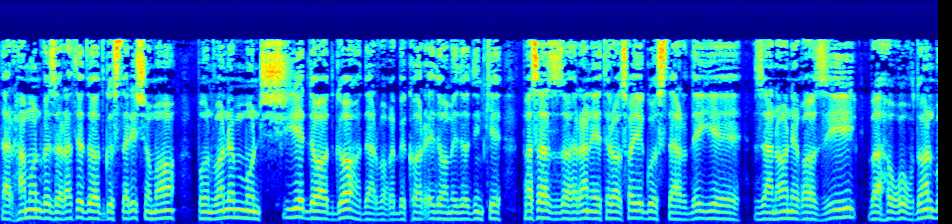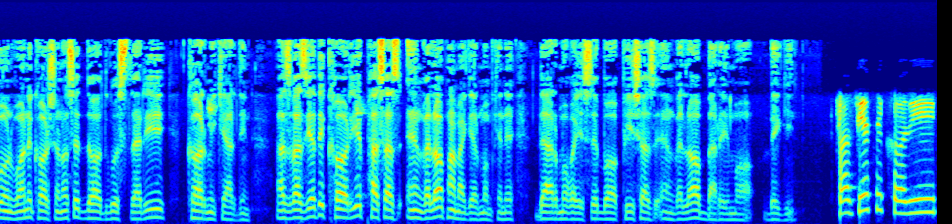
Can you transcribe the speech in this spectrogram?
در همان وزارت دادگستری شما به عنوان منشی دادگاه در واقع به کار ادامه دادین که پس از ظاهرا اعتراض های گسترده زنان قاضی و حقوقدان به عنوان کارشناس دادگستری کار می‌کردین. از وضعیت کاری پس از انقلاب هم اگر ممکنه در مقایسه با پیش از انقلاب برای ما بگین. وضعیت کاری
